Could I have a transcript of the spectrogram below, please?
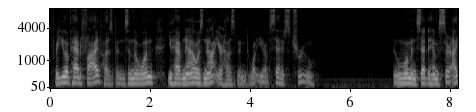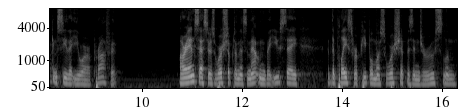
For you have had five husbands, and the one you have now is not your husband. What you have said is true. The woman said to him, Sir, I can see that you are a prophet. Our ancestors worshipped on this mountain, but you say that the place where people must worship is in Jerusalem.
